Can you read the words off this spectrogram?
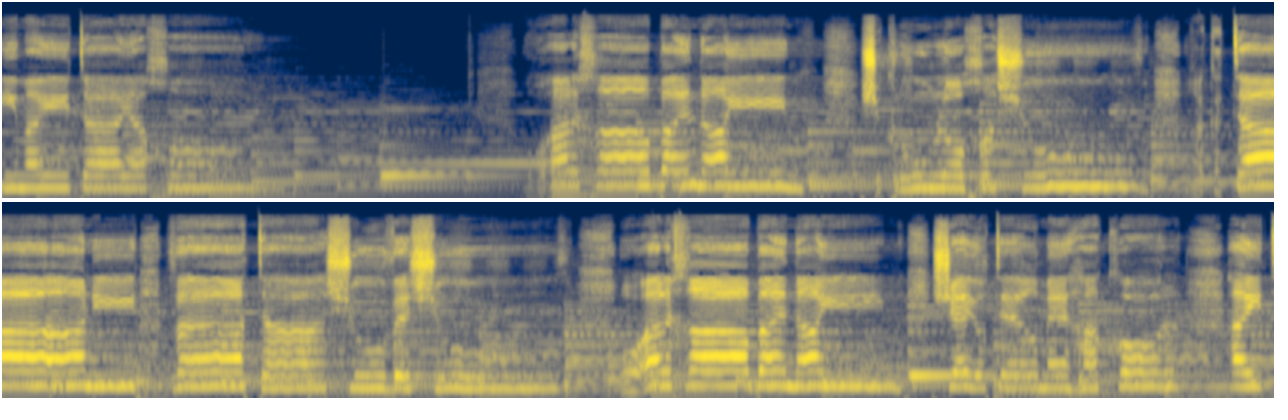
אם היית יכול. רואה לך בעיניים שכלום לא חשוב, רק אתה אני ואתה שוב ושוב. רואה לך בעיניים שיותר מהכל. היית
